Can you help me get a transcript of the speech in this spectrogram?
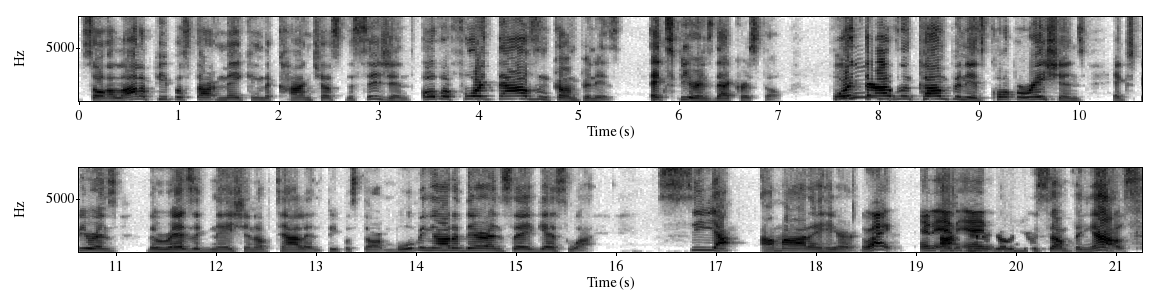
So a lot of people start making the conscious decision. Over 4,000 companies experience that, Crystal. Mhm. 4,000 companies, corporations experience the resignation of talent. People start moving out of there and say, guess what? See ya. I'm out of here. Right. And I'm and and go do something else.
